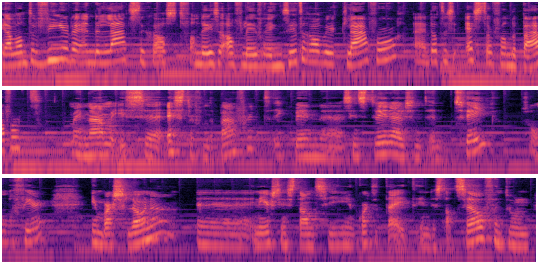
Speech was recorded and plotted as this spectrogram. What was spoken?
Ja, want de vierde en de laatste gast van deze aflevering zit er alweer klaar voor. En dat is Esther van de Pavert. Mijn naam is uh, Esther van de Pavert. Ik ben uh, sinds 2002, zo ongeveer, in Barcelona. In eerste instantie een korte tijd in de stad zelf. En toen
